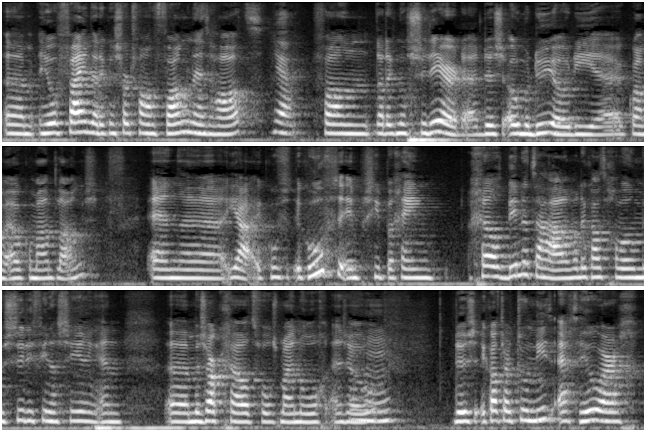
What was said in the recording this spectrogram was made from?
ehm, heel fijn dat ik een soort van vangnet had Ja. van dat ik nog studeerde. Dus Ome Duo, die eh, kwam elke maand langs. En eh, ja, ik, hoef, ik hoefde in principe geen geld binnen te halen, want ik had gewoon mijn studiefinanciering en eh, mijn zakgeld volgens mij nog en zo. Mhm. Dus ik had daar toen niet echt heel erg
